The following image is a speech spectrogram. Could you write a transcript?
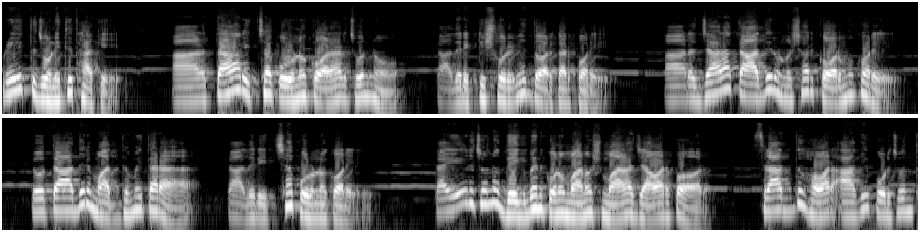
প্রেত জনিতে থাকে, আর তার ইচ্ছা পূর্ণ করার জন্য তাদের একটি শরীরের দরকার পড়ে। আর যারা তাদের অনুসার কর্ম করে, তো তাদের মাধ্যমে তারা তাদের ইচ্ছা পূর্ণ করে। তাই এর জন্য দেখবেন কোনো মানুষ মারা যাওয়ার পর শ্রাদ্ধ হওয়ার আগে পর্যন্ত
